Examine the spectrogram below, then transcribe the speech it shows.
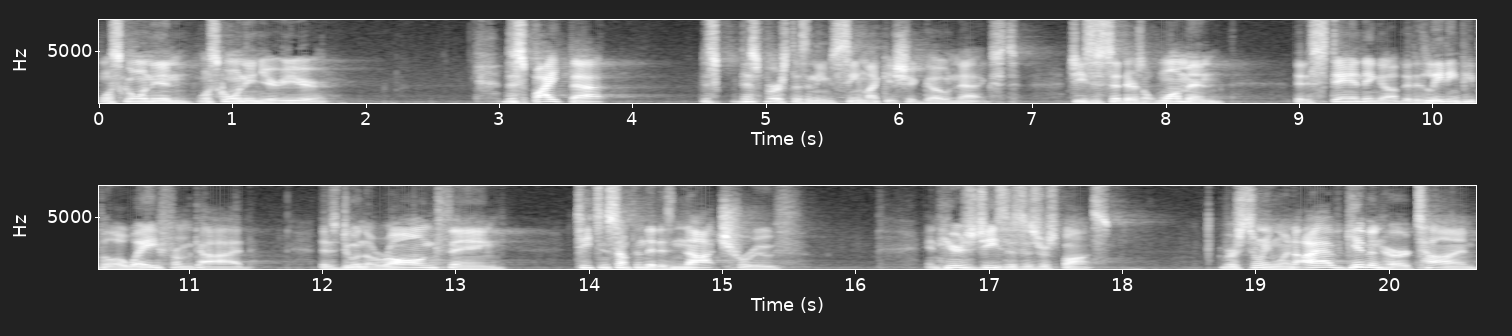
What's going in, what's going in your ear? Despite that, this, this verse doesn't even seem like it should go next. Jesus said there's a woman that is standing up, that is leading people away from God that is doing the wrong thing, teaching something that is not truth. And here's Jesus' response. Verse 21 I have given her time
